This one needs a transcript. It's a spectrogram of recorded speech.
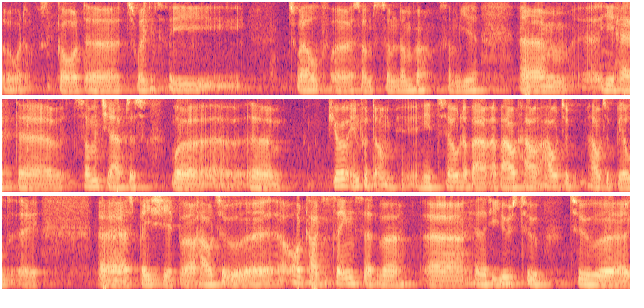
uh, what was called uh, twenty three. 12, uh, some some number, some year. Um, uh, he had uh, some chapters were uh, um, pure infodump. He told about about how, how to how to build a, a spaceship or how to uh, all kinds of things that were uh, that he used to to uh,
